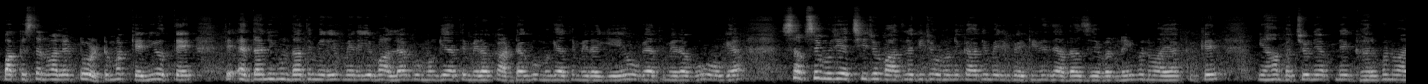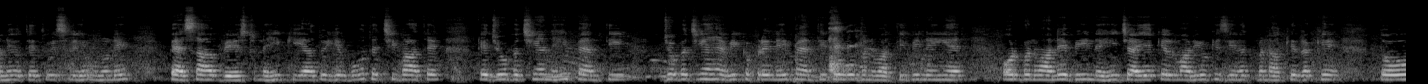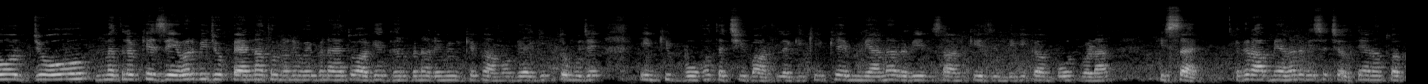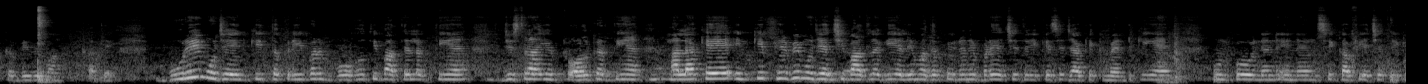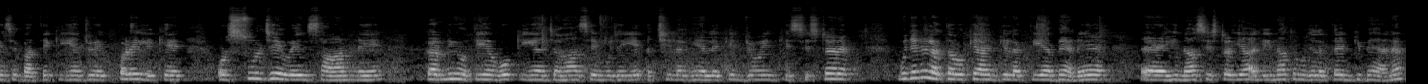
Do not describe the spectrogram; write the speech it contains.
پاکستان والے ਢੋਲ مکے نہیں ہوتے تو ਐਦਾਂ نہیں ਹੁੰਦਾ ਤੇ میرے ਮੇਰੇ یہ ਵਾਲਾ ਗੁੰਮ گیا تو میرا کانٹا گم گیا تو میرا یہ ہو گیا تو میرا وہ ہو گیا سب سے مجھے اچھی جو بات لگی جو انہوں نے کہا کہ میری بیٹی نے زیادہ زیور نہیں بنوایا کیونکہ یہاں بچوں نے اپنے گھر بنوانے ہوتے تو اس لیے انہوں نے پیسہ ویسٹ نہیں کیا تو یہ بہت اچھی بات ہے کہ جو بچیاں نہیں پہنتی جو بچیاں ہیوی کپڑے نہیں پہنتی تو وہ بنواتی بھی نہیں ہے اور بنوانے بھی نہیں چاہیے کہ الماریوں کی زینت بنا کے رکھیں۔ تو جو مطلب کہ زیور بھی جو پہننا تو انہوں نے وہی بنایا تو آگے گھر بنانے میں ان کے کام ہو گیا۔ یہ تو مجھے ان کی بہت اچھی بات لگی کیونکہ میانہ روی انسان کی زندگی کا بہت بڑا حصہ ہے۔ اگر آپ میانہ روی سے چلتے ہیں نا تو آپ کبھی بھی ماں کھاتے۔ بری مجھے ان کی تقریباً بہت ہی باتیں لگتی ہیں، جس طرح یہ ٹرول کرتی ہیں۔ حالانکہ ان کی پھر بھی مجھے اچھی بات لگی، علی مدر کو انہوں نے بڑے اچھے طریقے سے جا کے کمنٹ کی ہیں۔ ان کو انہوں نے انہوں سے کافی اچھے طریقے سے باتیں کی ہیں، جو ایک پڑھے لکھے اور سلجھے ہوئے انسان نے کرنی ہوتی ہیں، وہ کی ہیں، جہاں سے مجھے یہ اچھی لگی ہیں، لیکن جو ان کی سسٹر ہے مجھے نہیں لگتا وہ کیا ان کی لگتی ہے بہنیں ہیں ہینا سسٹر یا علینا تو مجھے لگتا ہے ان کی بہن ہے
